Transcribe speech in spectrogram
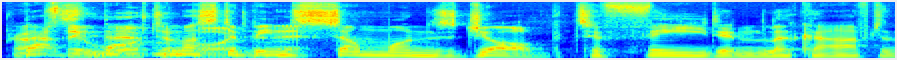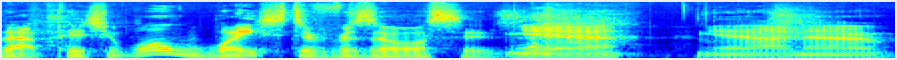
Perhaps That's, they that must have been it. someone's job to feed and look after that pigeon. What a waste of resources. Yeah, yeah, I know.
